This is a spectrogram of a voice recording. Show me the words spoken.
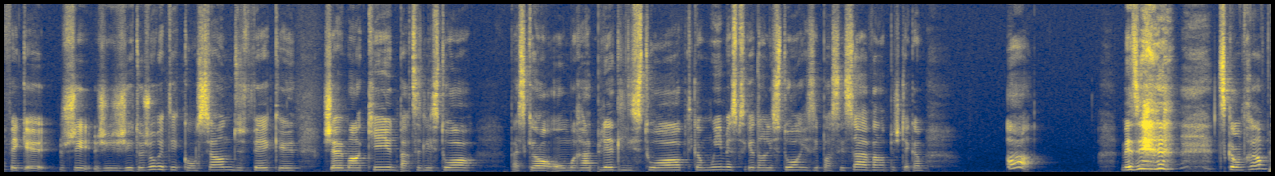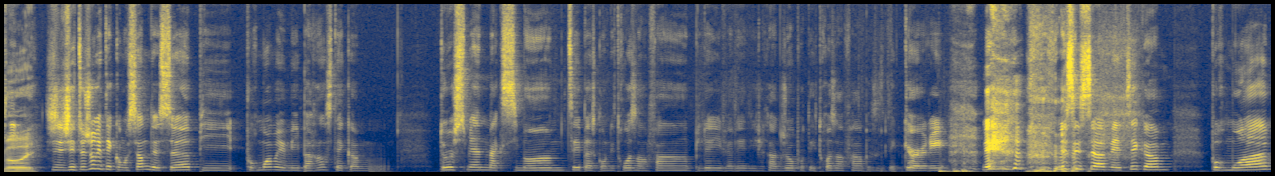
fait que j'ai- toujours été consciente du fait que j'avais manqué une partie de l'histoire. Parce qu'on on me rappelait de l'histoire, puis comme oui, mais c'est parce que dans l'histoire, il s'est passé ça avant, puis j'étais comme Ah! Mais tu, tu comprends? J'ai toujours été consciente de ça, puis pour moi, mes, parents, c'était comme deux semaines maximum, tu sais, parce qu'on est trois enfants, puis là, il fallait des 40 jours pour tes trois enfants, parce que c'était cœuré. Mais, mais c'est ça, mais tu sais, comme, pour moi,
